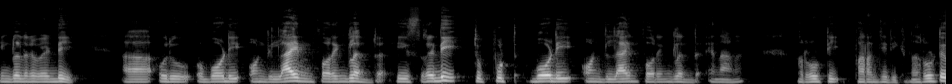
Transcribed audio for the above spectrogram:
ഇംഗ്ലണ്ടിന് വേണ്ടി ഒരു body on the line for England. He's ready to put body on the line for England എന്നാണ് റൂട്ടി പറഞ്ഞിരിക്കുന്നത്. റൂട്ടി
